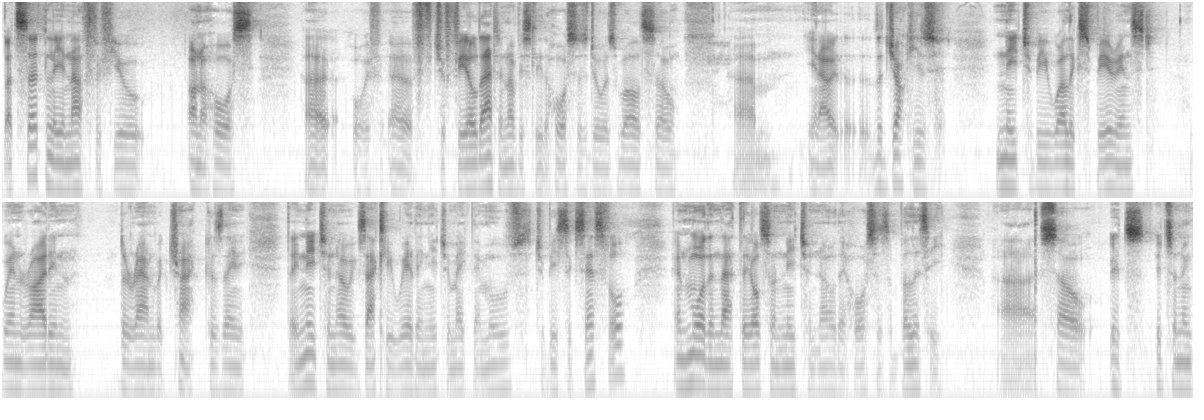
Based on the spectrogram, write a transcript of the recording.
but certainly enough if you're on a horse or if, uh, to feel that, and obviously the horses do as well. So, um, you know, the jockeys need to be well experienced when riding the Randwick track because they they need to know exactly where they need to make their moves to be successful, and more than that, they also need to know their horse's ability. Uh, so it's it's an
